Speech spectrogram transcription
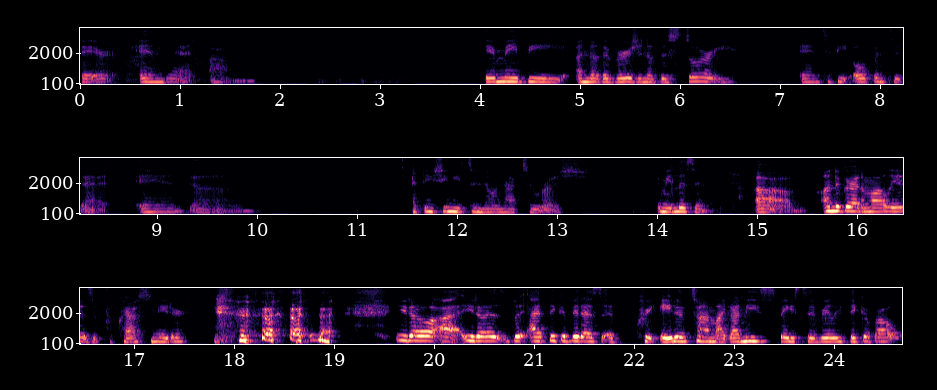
there and that um, there may be another version of the story and to be open to that and um, i think she needs to know not to rush i mean listen um, undergrad Amalia is a procrastinator. you know, I you know, but I think of it as a creative time. Like I need space to really think about,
